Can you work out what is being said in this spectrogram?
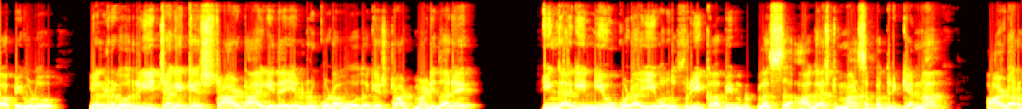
ಕಾಪಿಗಳು ಎಲ್ರಿಗೂ ರೀಚ್ ಆಗಕ್ಕೆ ಸ್ಟಾರ್ಟ್ ಆಗಿದೆ. ಎಲ್ಲರೂ ಕೂಡ ಓದೋಕ್ಕೆ ಸ್ಟಾರ್ಟ್ ಮಾಡಿದ್ದಾರೆ. ಹಿಂಗಾಗಿ ನೀವು ಕೂಡ ಈ ಒಂದು ಫ್ರೀ ಕಾಪಿ ಪ್ಲಸ್ ಆಗಸ್ಟ್ ಮಾಸ ಪತ್ರಿಕೆಯನ್ನ ಆರ್ಡರ್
